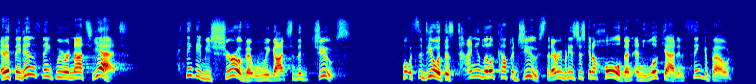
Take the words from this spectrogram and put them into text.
And if they didn't think we were nuts yet i think they'd be sure of it when we got to the juice What's the deal with this tiny little cup of juice that everybody's just going to hold and, and look at and think about?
